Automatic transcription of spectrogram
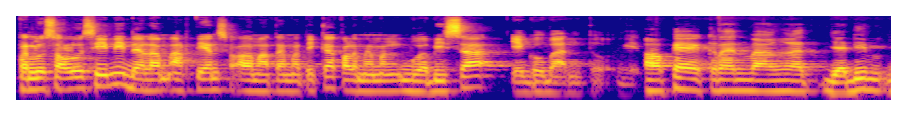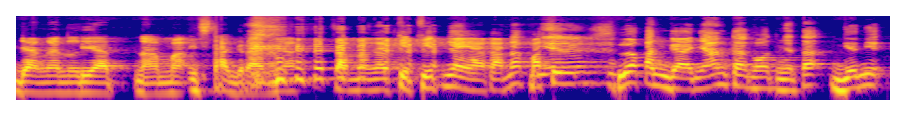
perlu solusi nih dalam artian soal matematika kalau memang gua bisa ya gue bantu gitu. Oke, keren banget. Jadi jangan lihat nama Instagramnya sama nge-tweetnya ya, karena pasti Iya. lu akan gak nyangka kalau ternyata dia nih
